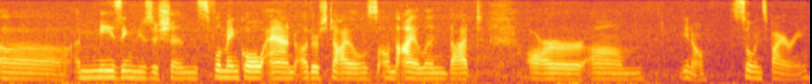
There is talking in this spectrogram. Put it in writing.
uh, amazing musicians, flamenco and other styles on the island that are, um, you know, so inspiring.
